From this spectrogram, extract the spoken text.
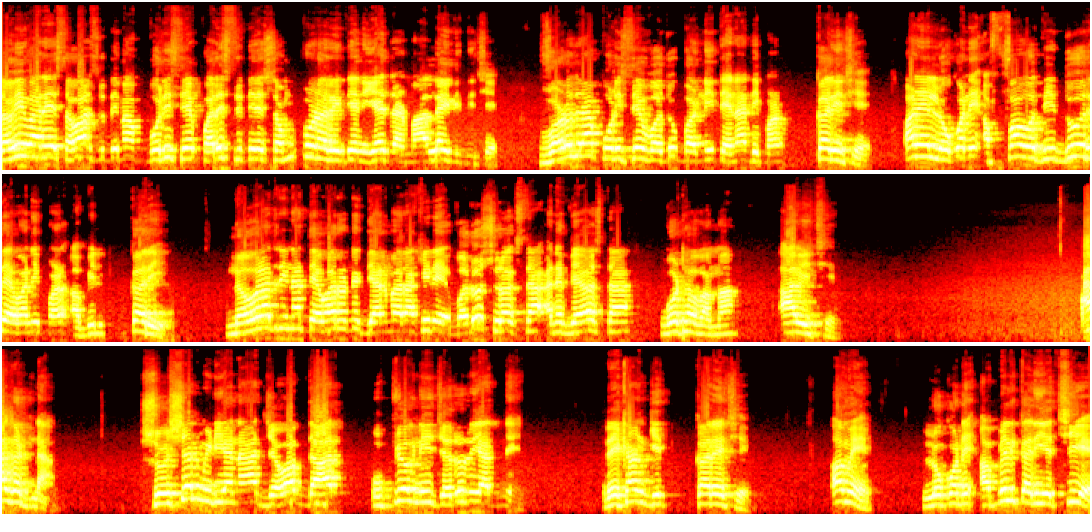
રવિવારે સવાર સુધીમાં પોલીસે પરિસ્થિતિને સંપૂર્ણ રીતે નિયંત્રણમાં લઈ લીધી છે. વડોદરા પોલીસે વધુ બળની તેનાથી પણ કરી છે અને લોકોને અફવાઓથી દૂર રહેવાની પણ અપીલ કરી. નવરાત્રીના તહેવારોને ધ્યાનમાં રાખીને વધુ સુરક્ષા અને વ્યવસ્થા ગોઠવવામાં આવી છે. આ ઘટના સોશિયલ મીડિયાના જવાબદાર ઉપયોગની જરૂરિયાતને રેખાંકિત કરે છે. અમે લોકોને અપીલ કરીએ છીએ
